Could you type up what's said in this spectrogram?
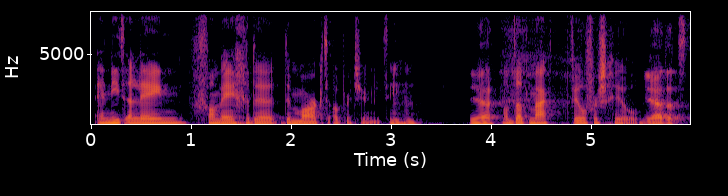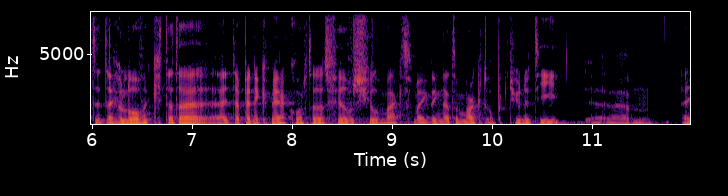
en niet alleen vanwege de, de markt opportunity. -hmm. Ja. Want dat maakt veel verschil. Ja, dat, dat, geloof ik. Dat, uh, daar ben ik mee akkoord dat het veel verschil maakt. Maar ik denk dat de market opportunity uh,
